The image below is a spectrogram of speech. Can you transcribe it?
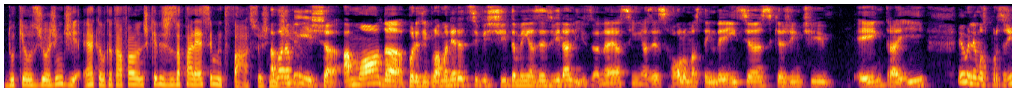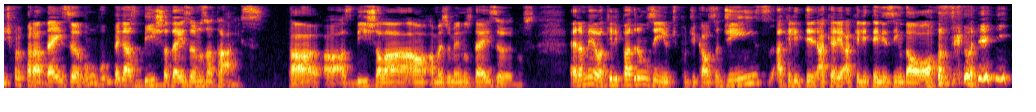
do que os de hoje em dia. É aquilo que eu tava falando, de que eles desaparecem muito fácil hoje em Agora, dia. Agora, bicha, a moda, por exemplo, a maneira de se vestir também às vezes viraliza, né? Assim, às vezes rola umas tendências que a gente entra aí. Eu me lembro, por se a gente for parar 10 anos, vamos, vamos pegar as bichas 10 anos atrás, tá? As bichas lá há, há mais ou menos 10 anos era, meu, aquele padrãozinho, tipo, de calça jeans, aquele, te, aquele, aquele tênisinho da Oscar.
